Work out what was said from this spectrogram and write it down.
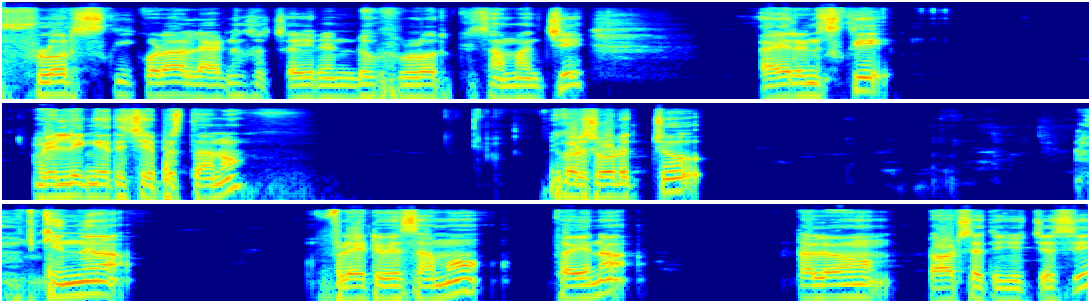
ఫ్లోర్స్కి కూడా ల్యాండింగ్స్ వచ్చాయి. రెండు ఫ్లోర్కి సంబంధించి ఐరన్స్కి వెల్డింగ్ అయితే చేపిస్తాను. ఇక్కడ చూడొచ్చు. కిందన ఫ్లైట్ వేసాము. పైన ట్వెల్వ్ డాట్స్ అయితే యూజ్ చేసి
